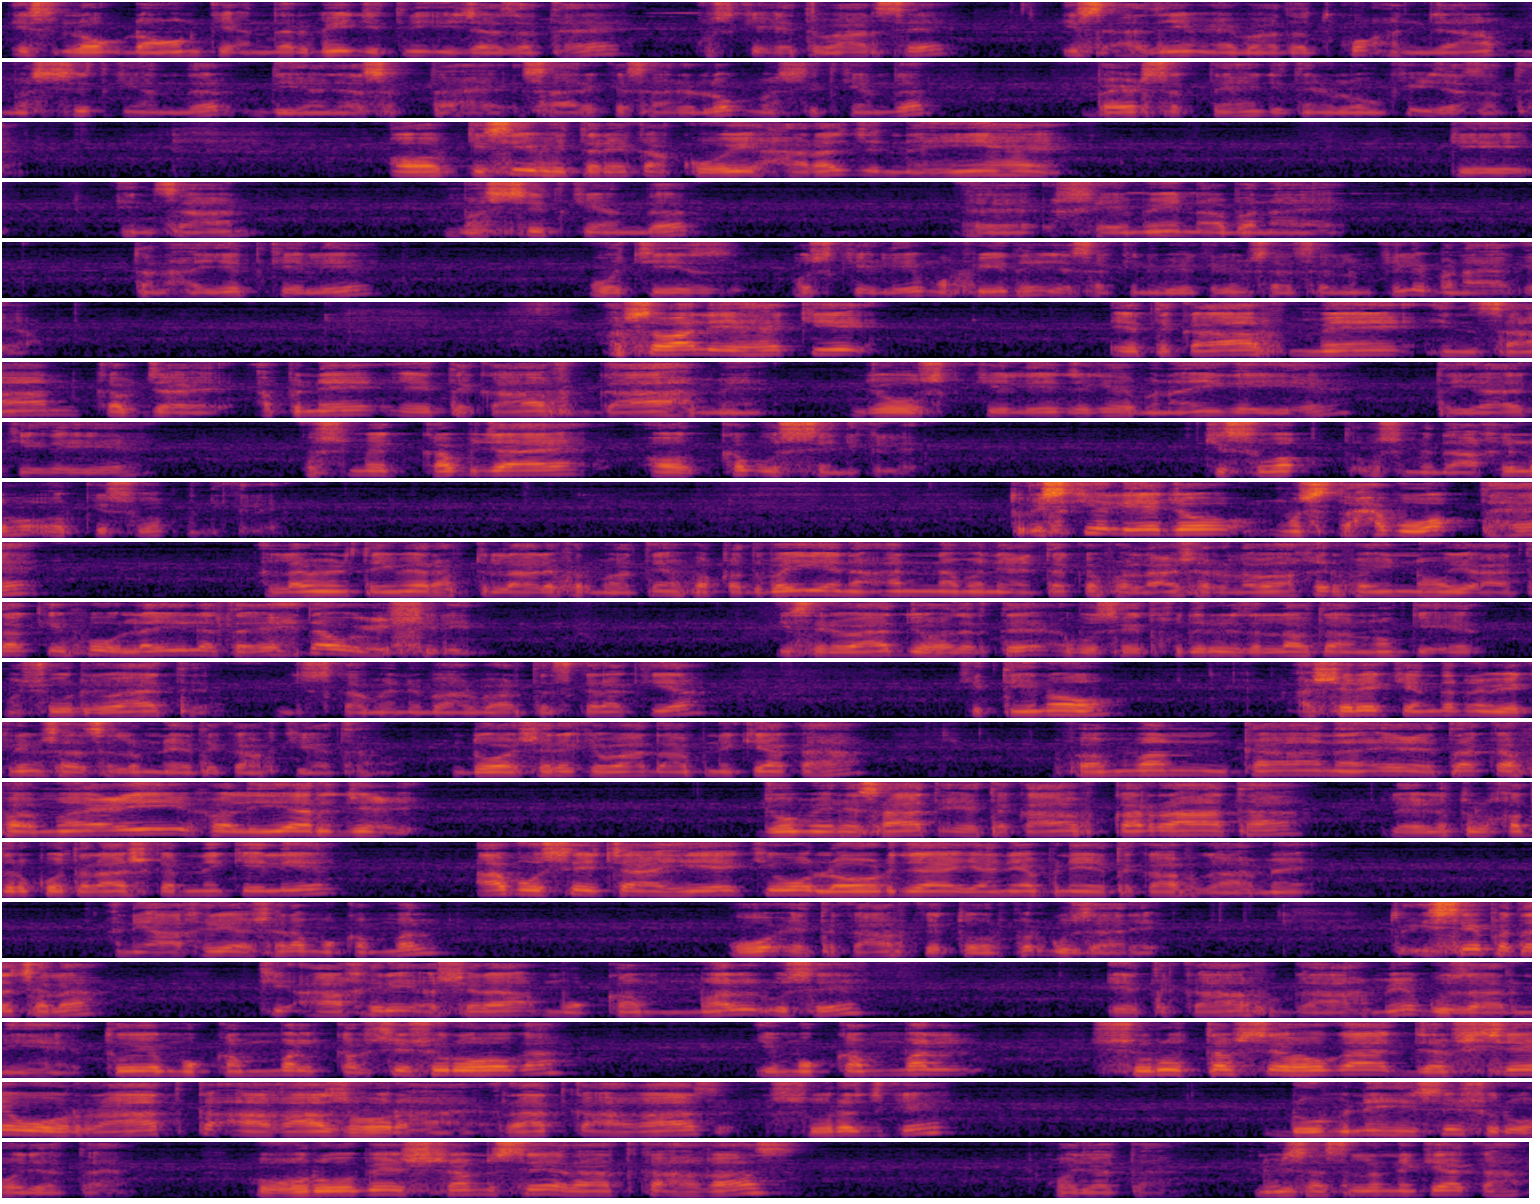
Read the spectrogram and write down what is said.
इस लॉकडाउन के अंदर भी जितनी इजाज़त है, उसके एतबार से इस अजीम इबादत को अंजाम मस्जिद के अंदर दिया जा सकता है। सारे के सारे लोग मस्जिद के अंदर बैठ सकते हैं, जितने लोगों की इजाज़त है। और किसी भी तरह का कोई हरज नहीं है कि इंसान मस्जिद के अंदर खेमे ना बनाए। तनहाइयत के लिए वो चीज़ उसके लिए मुफीद है, जैसा कि नबी करीम वसल्लम के लिए बनाया गया। अब सवाल यह है कि एतकाफ़ में इंसान कब जाए? अपने एतकाफ़ गाह में जो उसके लिए जगह बनाई गई है, तैयार की गई है, उसमें कब जाए और कब उससे निकले? किस वक्त उसमें दाखिल हो और किस वक्त निकले? तो इसके लिए जो मुस्तहब वक्त है, अल्लाह तैमिया रहमतुल्लाह फरमाते हैं फ़कत बैन अन मन अतकफ़लाशर लवाखिर फ़ैन हो या अहदा वशरीन इस रिवायत जो हज़रत अबू सैद खुदरी रज़ी तु की मशहूर रिवायत है, जिसका मैंने बार बार तस्करा किया, कि तीनों अशरे के अंदर नबी करीम वसल्लम ने एहतिकाफ़ किया था। दो अशरे के बाद आपने क्या कहा? फ़मन कान एतकफ़ मई फलियरज जो मेरे साथ एहतिकाफ़ कर रहा था ललतुल्क़द्र को तलाश करने के लिए, अब उसे चाहिए कि वो लौट जाए, यानी अपने एहतिकाफ़ गाह में। यानी आखिरी अशरा मुकम्मल वो एहतिकाफ़ के तौर पर गुजारे। तो इससे पता चला कि आखिरी अशरा मुकम्मल उसे एतकाफ़ गाह में गुजारनी है। तो ये मुकम्मल कब से शुरू होगा? ये मुकम्मल शुरू तब से होगा जब से वो रात का आगाज़ हो रहा है। रात का आगाज़ सूरज के डूबने ही से शुरू हो जाता है। गरूब शम से रात का आगाज़ हो जाता है। नबी वसल्लम ने क्या कहा?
